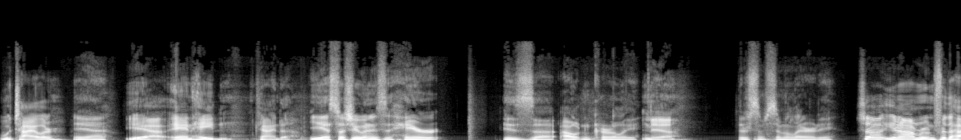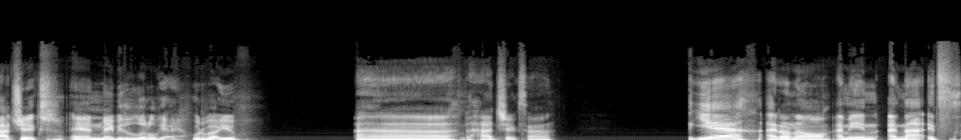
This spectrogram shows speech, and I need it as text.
With Tyler, Yeah. yeah, and Hayden, kind of. Yeah, especially when his hair is uh, out and curly. Yeah. There's some similarity. So you know, I'm rooting for the hot chicks and maybe the little guy. What about you? Uh, the hot chicks, huh? Yeah, I don't know. I mean, I'm not. It's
